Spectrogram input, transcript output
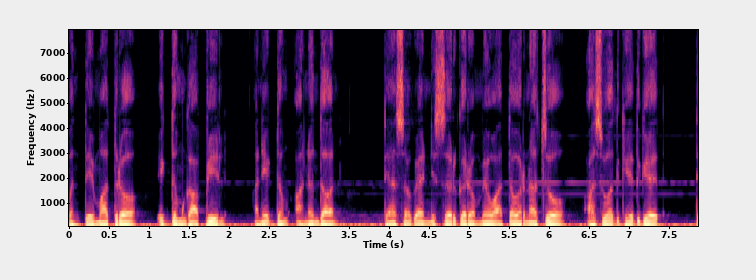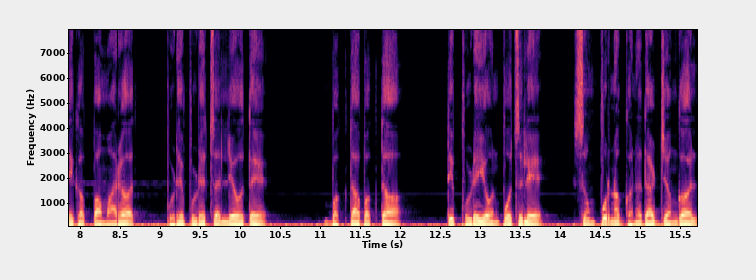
पण ते मात्र एकदम गाफील आणि एकदम आनंदान त्या सगळ्या निसर्गरम्य वातावरणाचं आस्वाद घेत घेत ते गप्पा मारत पुढे पुढे चालले होते. बघता बघता ते पुढे येऊन पोचले. संपूर्ण घनदाट जंगल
